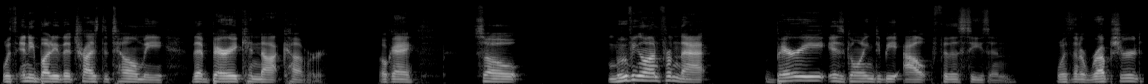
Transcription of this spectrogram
with anybody that tries to tell me that Berry cannot cover. Okay? So moving on from that, Berry is going to be out for the season with a ruptured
